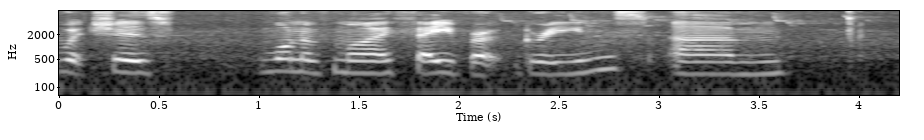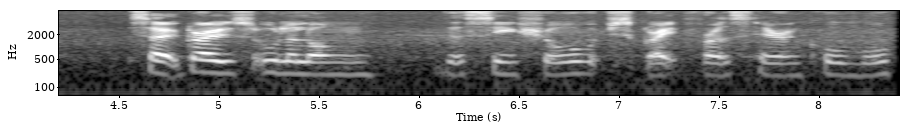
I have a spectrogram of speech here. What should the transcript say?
which is one of my favourite greens. Um, so it grows all along the seashore, which is great for us here in Cornwall,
